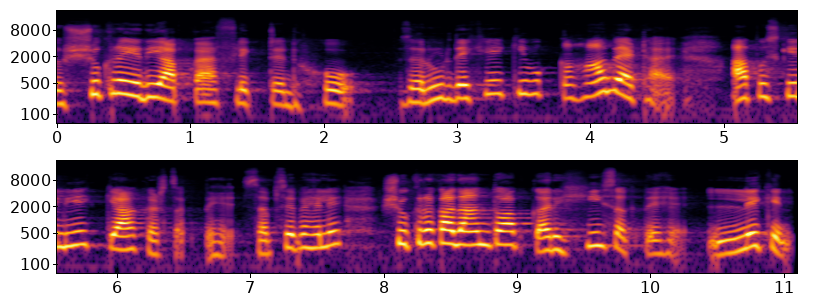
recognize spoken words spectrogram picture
तो शुक्र यदि आपका एफ्लिक्टेड हो ज़रूर देखें कि वो कहाँ बैठा है। आप उसके लिए क्या कर सकते हैं? सबसे पहले शुक्र का दान तो आप कर ही सकते हैं, लेकिन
